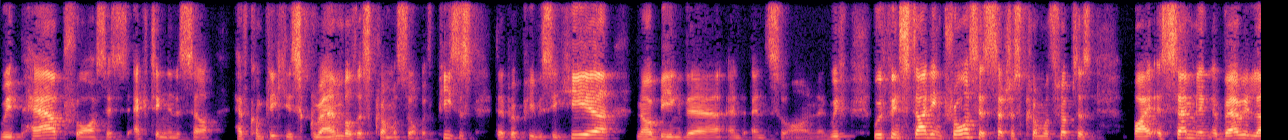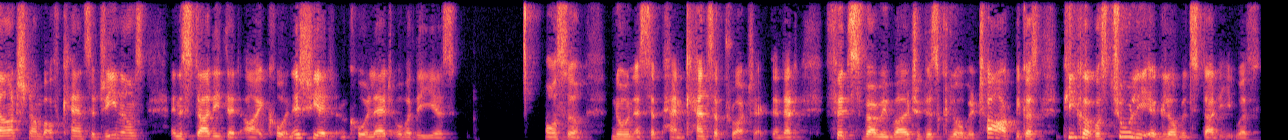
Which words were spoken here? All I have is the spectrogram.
repair process is acting in the cell have completely scrambled this chromosome with pieces that were previously here, now being there, and, and so on. And we've, we've been studying processes such as chromothripsis by assembling a very large number of cancer genomes in a study that I co-initiated and co-led over the years also known as the Pan Cancer Project. And that fits very well to this global talk because PCAWG was truly a global study with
